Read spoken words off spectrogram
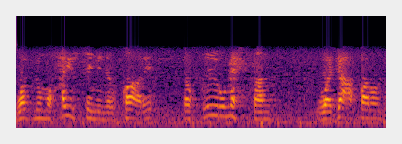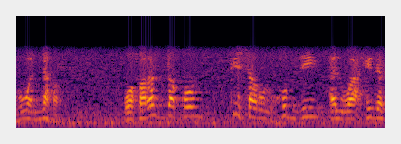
وابن محيصن القارئ تصغير محصن. وجعفر هو النهر. وفرزدق كسر الخبز الواحدة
